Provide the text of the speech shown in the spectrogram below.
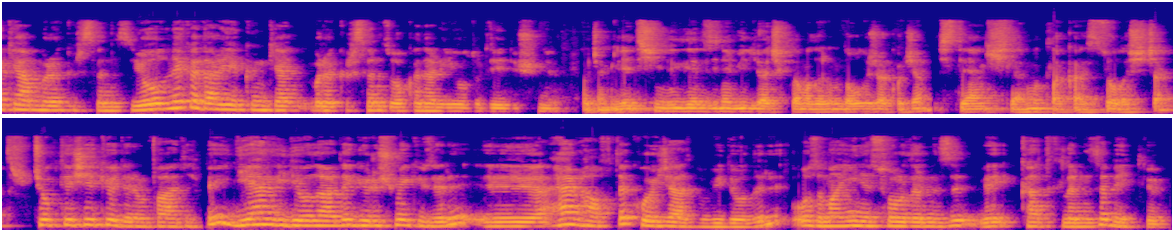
erken bırakırsanız, yol ne kadar yakınken bırakırsanız o kadar iyi olur diye düşünüyorum. hocam iletişim bilgileriniz yine video açıklamalarında olacak hocam. İsteyen kişiler mutlaka size ulaşacaktır. Çok teşekkür ederim Fatih Bey. Diğer videolarda görüşmek üzere. Ee, her hafta koyacağız bu videoları. O zaman yine sorularınızı ve katkılarınızı bekliyorum.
